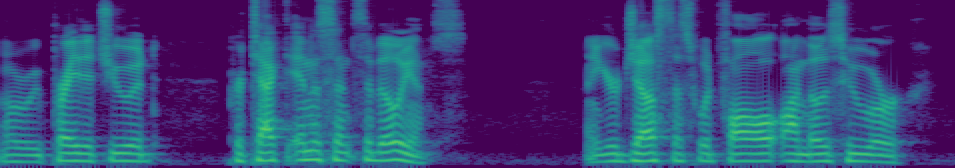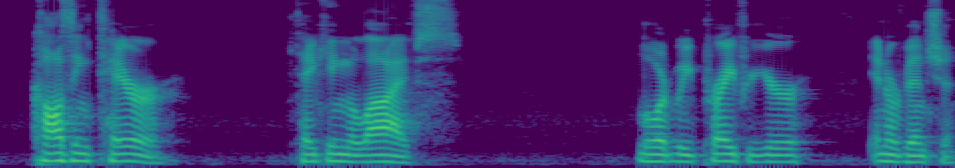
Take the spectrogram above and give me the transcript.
Lord, we pray that you would protect innocent civilians, and your justice would fall on those who are causing terror, taking lives. Lord, we pray for your intervention.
